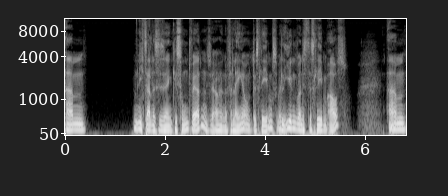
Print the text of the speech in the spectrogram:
Ähm, nichts anderes ist ein Gesundwerden, ist ja auch eine Verlängerung des Lebens, weil irgendwann ist das Leben aus ähm,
